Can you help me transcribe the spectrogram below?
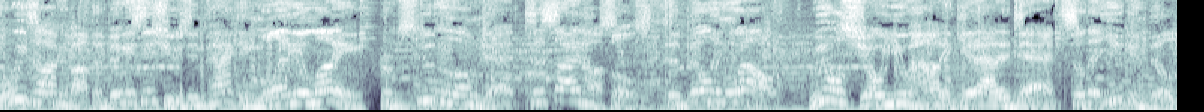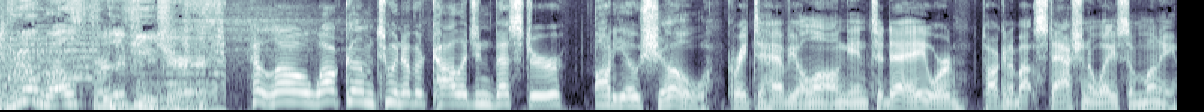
where we talk about the biggest issues impacting millennial money, from student loan debt to side hustles to building wealth. We will show you how to get out of debt so that you can build real wealth for the future. Hello, welcome to another College Investor audio show. Great to have you along. And today we're talking about stashing away some money.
